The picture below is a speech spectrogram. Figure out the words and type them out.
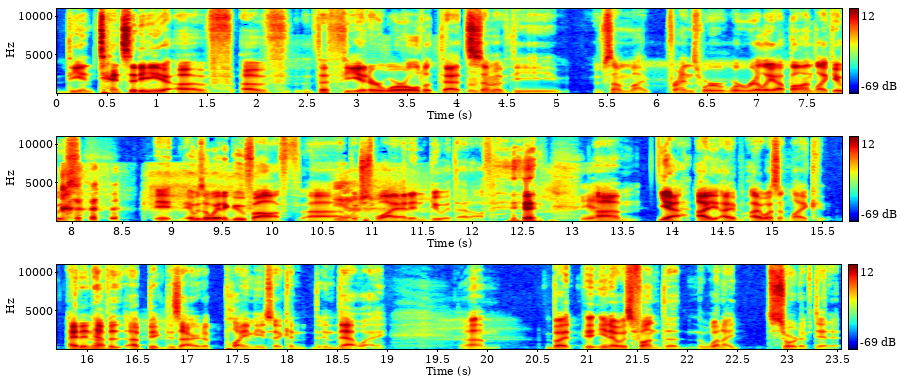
the intensity of of the theater world that some Mhm. of the some of my friends were were really up on. Like it was it it was a way to goof off, uh, Yeah. which is why I didn't do it that often. yeah. um, yeah, I, I I wasn't like I didn't have a, a big desire to play music in, in that way. Um, but it, you know, it was fun the when I sort of did it.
